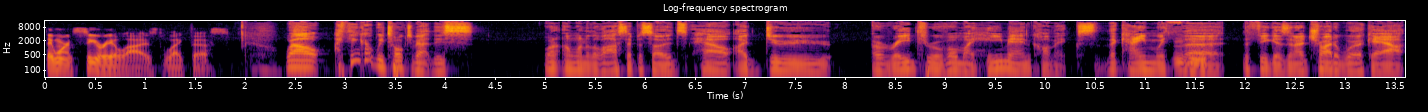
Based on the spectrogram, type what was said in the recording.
they weren't serialized like this. Well, I think we talked about this on one of the last episodes how I do a read through of all my He Man comics that came with the the figures, and I'd try to work out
